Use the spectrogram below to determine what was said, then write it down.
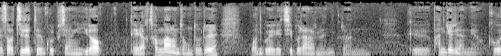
해서 어찌됐든 골프장이 1억 대략 1천만 원 정도를 원고에게 지불하라는 그런 그 판결이 났네요. 그거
